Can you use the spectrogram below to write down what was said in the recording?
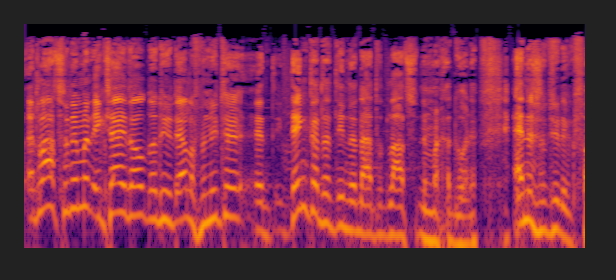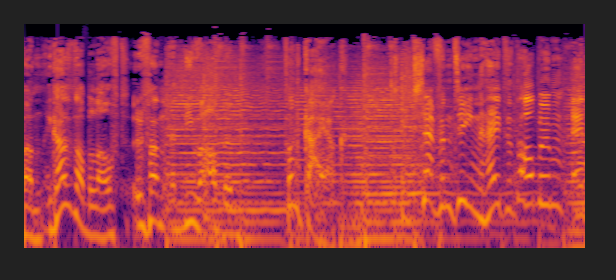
het laatste nummer. Ik zei het al, dat duurt 11 minuten. Ik denk dat het inderdaad het laatste nummer gaat worden. En dat is natuurlijk van, ik had het al beloofd, van het nieuwe album van Kayak. 17 heet het album. En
